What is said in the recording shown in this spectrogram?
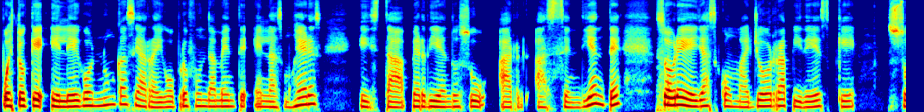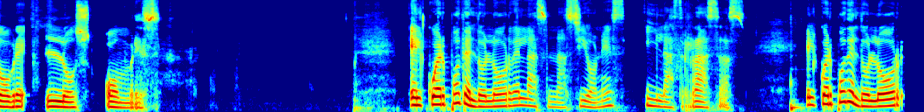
puesto que el ego nunca se arraigó profundamente en las mujeres está perdiendo su ascendiente sobre ellas con mayor rapidez que sobre los hombres. El cuerpo del dolor de las naciones y las razas. El cuerpo del dolor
